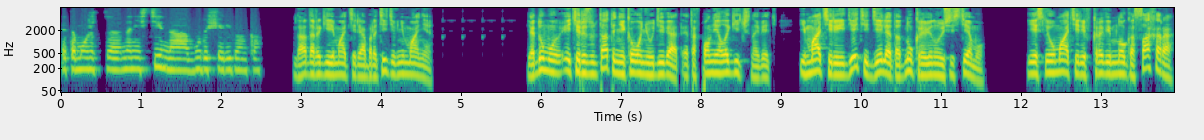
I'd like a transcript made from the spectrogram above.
это может э, нанести на будущее ребенка. Да, дорогие матери, обратите внимание. Я думаю, эти результаты никого не удивят. Это вполне логично, ведь и матери, и дети делят одну кровяную систему. Если у матери в крови много сахара,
